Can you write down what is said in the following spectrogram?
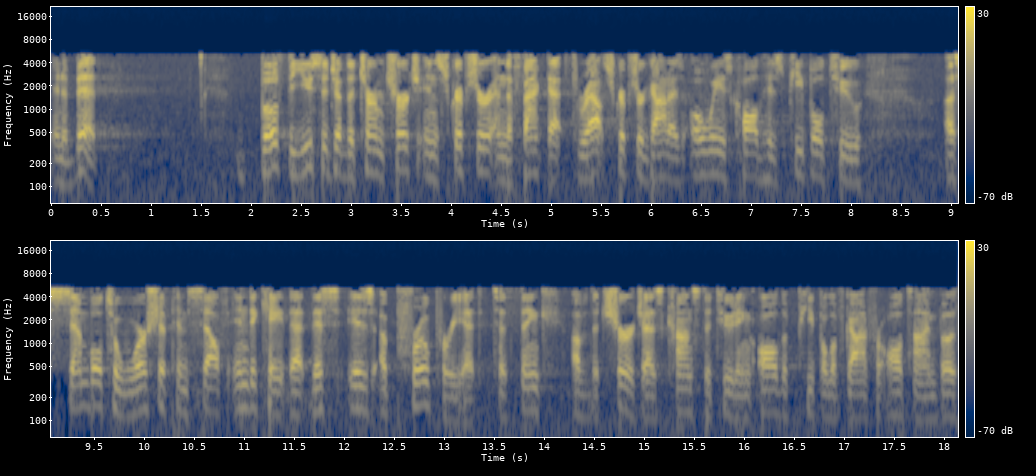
in a bit, both the usage of the term church in Scripture and the fact that throughout Scripture God has always called his people to assemble to worship himself indicate that this is appropriate to think of the church as constituting all the people of God for all time, both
